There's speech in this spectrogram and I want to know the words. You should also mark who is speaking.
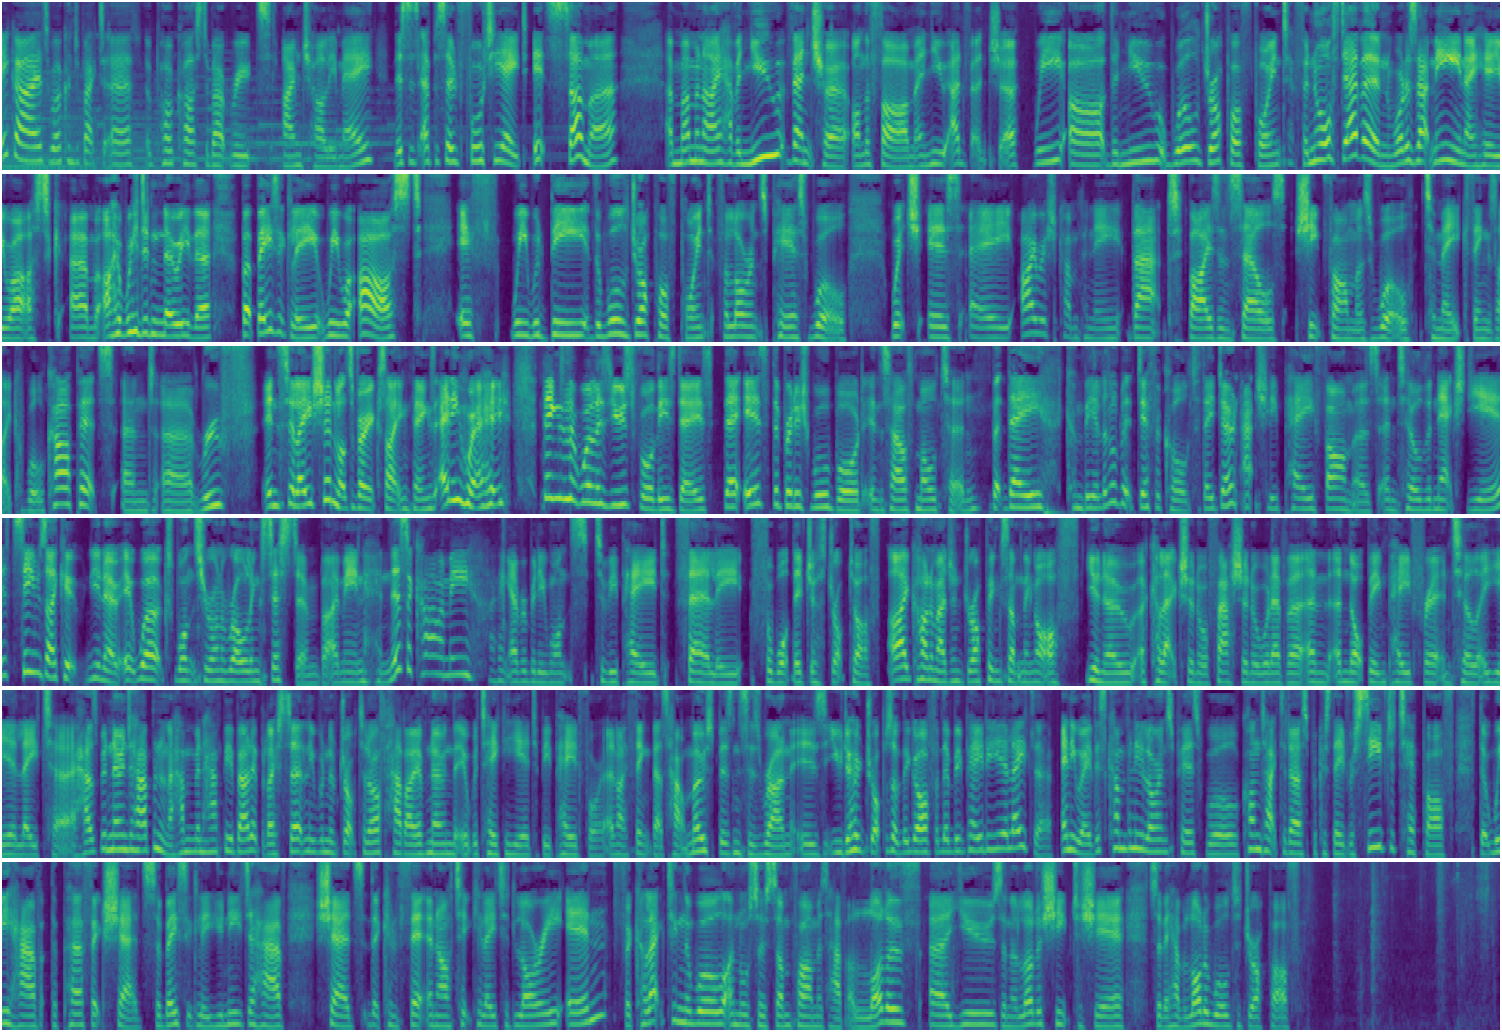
Speaker 1: Hey guys, welcome to Back to Earth, a podcast about roots. I'm Charlie May. This is episode 48. It's summer, and Mum and I have a new venture on the farm, a new adventure. We are the new wool drop off point for North Devon. What does that mean? I hear you ask. Um, I, we didn't know either, but basically, we were asked if we would be the wool drop off point for Lawrence Pierce Wool, which is a Irish company that buys and sells sheep farmers' wool to make things like wool carpets and uh, roof insulation. Lots of very exciting things. Anyway, things that wool is used for these days. There is the British Wool Board in South Molton, but they can be a little bit difficult. They don't actually pay farmers until the next year. Seems like it, you know, it works once you're on a rolling system, but I mean, in this economy, I think everybody wants to be paid fairly for what they've just dropped off. I can't imagine dropping something off, you know, a collection or fashion or whatever, and, and not being paid for it until a year later. It has been known to happen, and I haven't been happy about it, but I certainly wouldn't have dropped it off had I have known that it would take a year to be paid for it. And I think that's how most businesses run: is you don't drop something off and then be paid a year later. Anyway, this company, Lawrence Pierce Wool, contacted us because they'd received a tip off that we have the perfect sheds. So basically, you need to have sheds that can fit an articulated lorry in for collecting the wool, and also some farmers have a lot of uh, ewes and a lot of sheep to shear, so they have a lot of wool to drop off.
